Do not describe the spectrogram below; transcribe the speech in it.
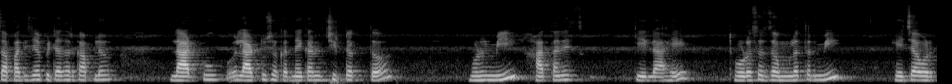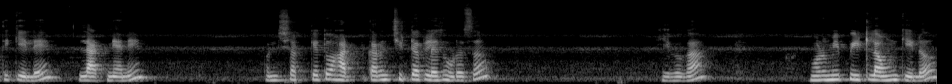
चपातीच्या पिठासारखं आपलं लाटू लाटू शकत नाही कारण चिटकतं. म्हणून मी हातानेच केलं आहे. थोडंसं जमलं तर मी ह्याच्यावरती केलं आहे लाटण्याने. पण शक्यतो हात कारण चिटकलं आहे थोडंसं. हे बघा. म्हणून मी पीठ लावून केलं.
